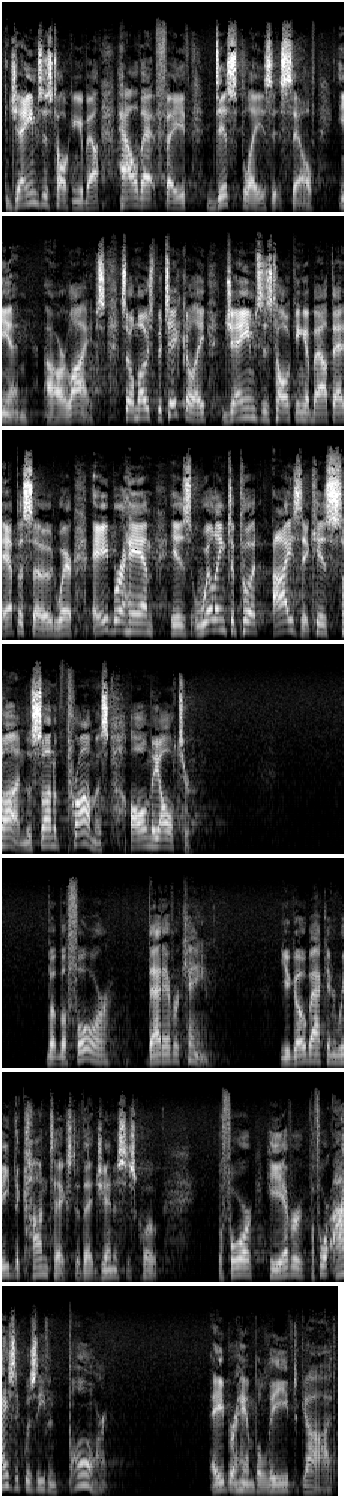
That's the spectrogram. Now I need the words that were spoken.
James is talking about how that faith displays itself in our lives. So, most particularly, James is talking about that episode where Abraham is willing to put Isaac, his son, the son of promise, on the altar. But before that ever came, you go back and read the context of that Genesis quote. Before he ever, before Isaac was even born, Abraham believed God,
